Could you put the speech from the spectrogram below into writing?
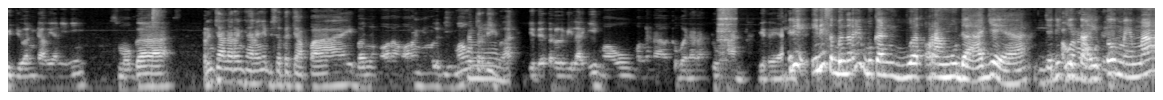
tujuan kalian ini. Semoga rencana-rencananya bisa tercapai, banyak orang-orang yang lebih mau Amin. terlibat gitu ya, terlebih lagi mau mengenal kebenaran Tuhan gitu ya. Jadi ini sebenarnya bukan buat orang muda aja ya. Jadi Oh, kita orang muda itu ya. memang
